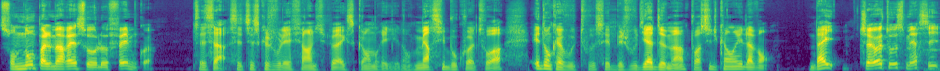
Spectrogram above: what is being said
son non palmarès au Hall of Fame, quoi. C'est ça, c'était ce que je voulais faire un petit peu avec ce calendrier. Donc merci beaucoup à toi et donc à vous tous et beh, je vous dis à demain pour la suite du calendrier de l'avant. Bye! Ciao à tous, merci.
